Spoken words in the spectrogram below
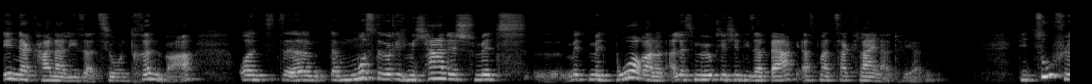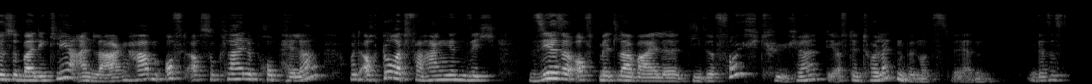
in der Kanalisation drin war. Und äh, da musste wirklich mechanisch mit, äh, mit, mit Bohrern und alles Mögliche dieser Berg erstmal zerkleinert werden. Die Zuflüsse bei den Kläranlagen haben oft auch so kleine Propeller und auch dort verhangen sich sehr, sehr oft mittlerweile diese Feuchttücher, die auf den Toiletten benutzt werden. Das ist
